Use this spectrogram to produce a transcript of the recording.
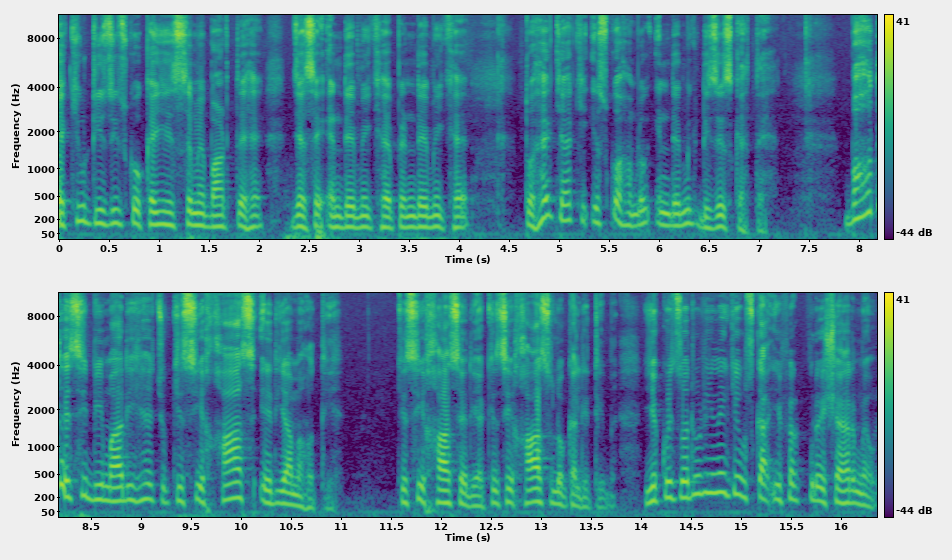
एक्यूट डिज़ीज़ को कई हिस्से में बांटते हैं, जैसे एंडेमिक है पेंडेमिक है तो है क्या कि इसको हम लोग एंडेमिक डिज़ीज़ कहते हैं। बहुत ऐसी बीमारी है जो किसी ख़ास एरिया में होती है। किसी ख़ास एरिया, किसी ख़ास लोकेलिटी में। ये कोई ज़रूरी नहीं कि उसका इफ़ेक्ट पूरे शहर में हो,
